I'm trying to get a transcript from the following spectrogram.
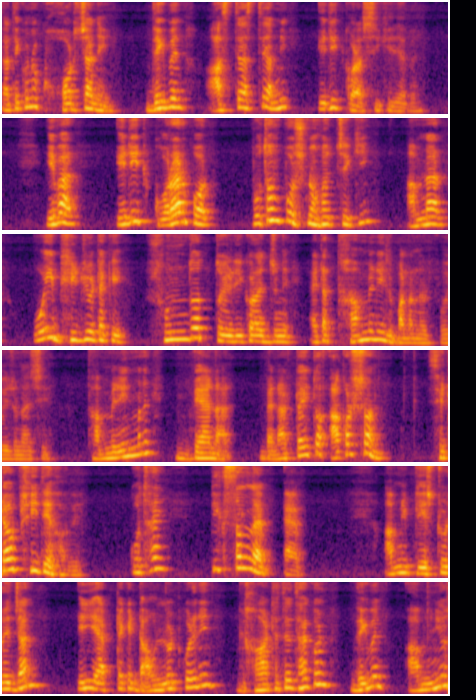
তাতে কোনো খরচা নেই। দেখবেন আস্তে আস্তে আপনি এডিট করা শিখে যাবেন। এবার এডিট করার পর প্রথম প্রশ্ন হচ্ছে কি, আপনার ওই ভিডিওটাকে সুন্দর তৈরি করার জন্য একটা থাম্বনেইল বানানোর প্রয়োজন আছে। থাম্বনেইল মানে ব্যানার। ব্যানারটাই তো আকর্ষণ, সেটাও ফ্রিতে হবে। কোথায়? পিক্সেল ল্যাব অ্যাপ আপনি প্লে স্টোরে যান এই অ্যাপটাকে ডাউনলোড করে নিন, ঘাঁটাতে থাকুন, দেখবেন আপনিও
